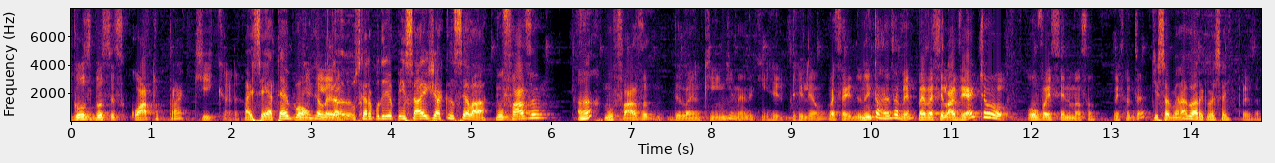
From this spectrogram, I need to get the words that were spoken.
Ghostbusters 4 pra quê, cara? Ah, isso aí é até bom. que, galera? Então, Os caras poderiam pensar e já cancelar. Mufasa. Hã? Mufasa, The Lion King, né? The, King, The Rei Leão. Vai sair. Eu nem tava sabendo. Mas vai ser live action ou, ou vai ser animação? Vai saber? Fiquei sabendo agora que vai sair. Pois é.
